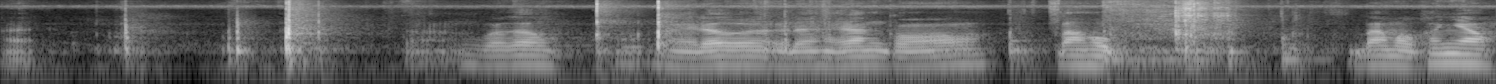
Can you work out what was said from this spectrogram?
Đấy. qua câu ở đâu ở đây hải đăng có ba hộp. Ba màu khác nhau.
